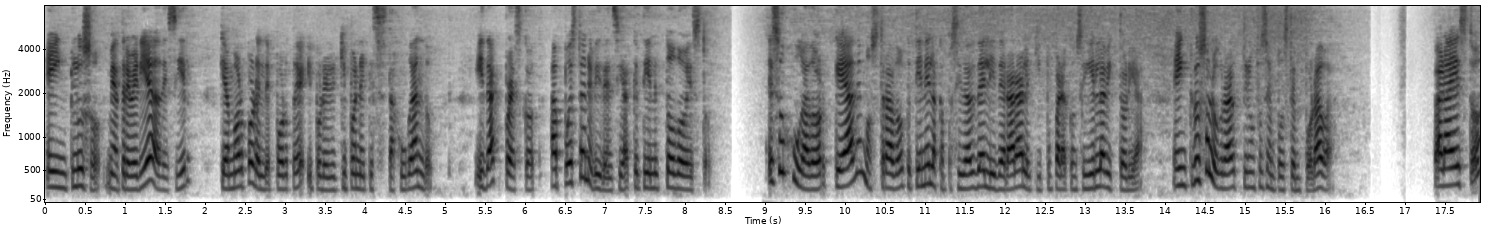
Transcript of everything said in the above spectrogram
e incluso, me atrevería a decir, que amor por el deporte y por el equipo en el que se está jugando, y Dak Prescott ha puesto en evidencia que tiene todo esto. Es un jugador que ha demostrado que tiene la capacidad de liderar al equipo para conseguir la victoria e incluso lograr triunfos en postemporada. Para esto,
